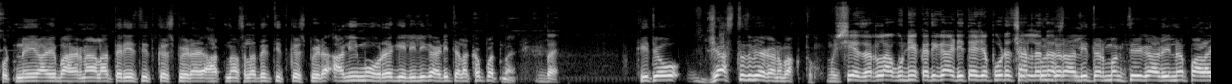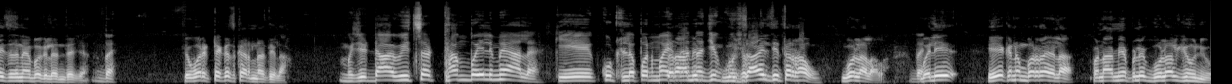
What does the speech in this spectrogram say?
कुठनंही आहे बाहेर आला तरी तितकं स्पीड आहे. आत नसला तरी तितकं स्पीड आहे. आणि मोहरं गेलेली गाडी त्याला खपत नाही. बर. की तो जास्तच वेगानं बघतो. मग शेजार लागून एखादी गाडी त्याच्या पुढे चिटकून जर चालत आली तर मग ती गाडीनं पळायचंच नाही बघलं त्याच्या. बर. ते वरटेकच करणार तिला. म्हणजे डावीचा ठाम बैल मिळाला की कुठलं पण तर मैदान जिंकू आम्ही शकतो जाईल तिथं राहू गुलाला बर. भले एक नंबर राहिला पण आम्ही आपले गुलाल घेऊन येऊ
